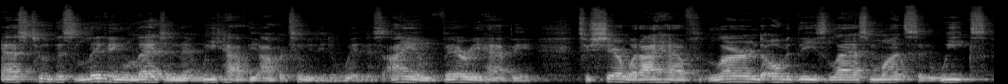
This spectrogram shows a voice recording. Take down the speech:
as to this living legend that we have the opportunity to witness. I am very happy to share what I have learned over these last months and weeks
